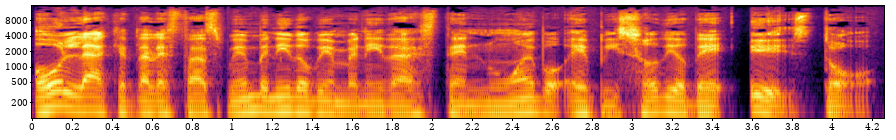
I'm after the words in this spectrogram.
Hola, ¿qué tal estás? Bienvenido, bienvenida a este nuevo episodio de Esto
